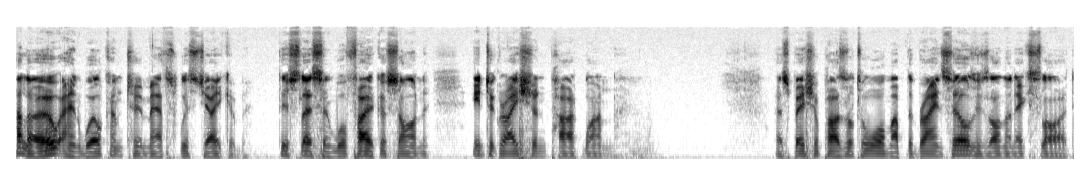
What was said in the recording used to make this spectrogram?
Hello and welcome to Maths with Jacob. This lesson will focus on integration part 1. A special puzzle to warm up the brain cells is on the next slide.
